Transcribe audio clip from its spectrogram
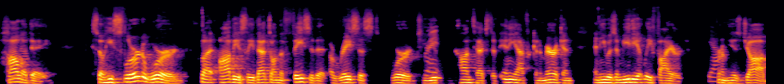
holiday. So he slurred a word, but obviously that's on the face of it a racist word to right. use in context of any African American. And he was immediately fired yeah. from his job.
